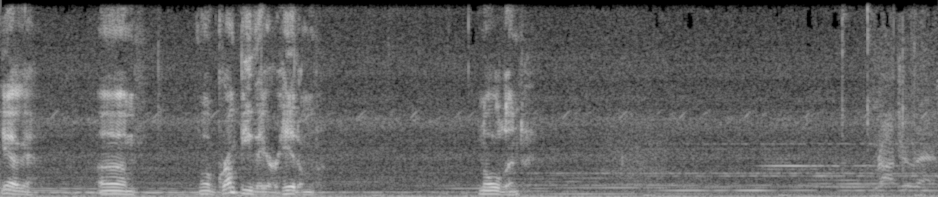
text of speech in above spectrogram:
Yeah, um, well, Grumpy there hit him. Nolan. Roger that.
